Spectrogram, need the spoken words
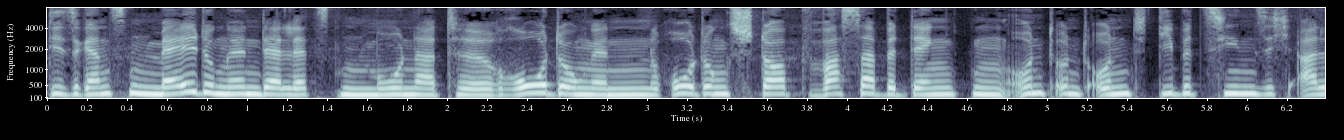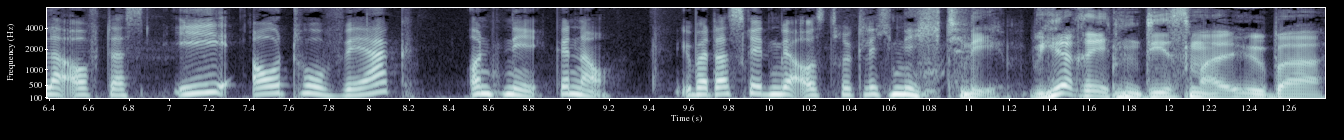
Diese ganzen Meldungen der letzten Monate, Rodungen, Rodungsstopp, Wasserbedenken und, und, und, die beziehen sich alle auf das E-Autowerk und nee, genau. Über das reden wir ausdrücklich nicht. Nee, wir reden diesmal über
